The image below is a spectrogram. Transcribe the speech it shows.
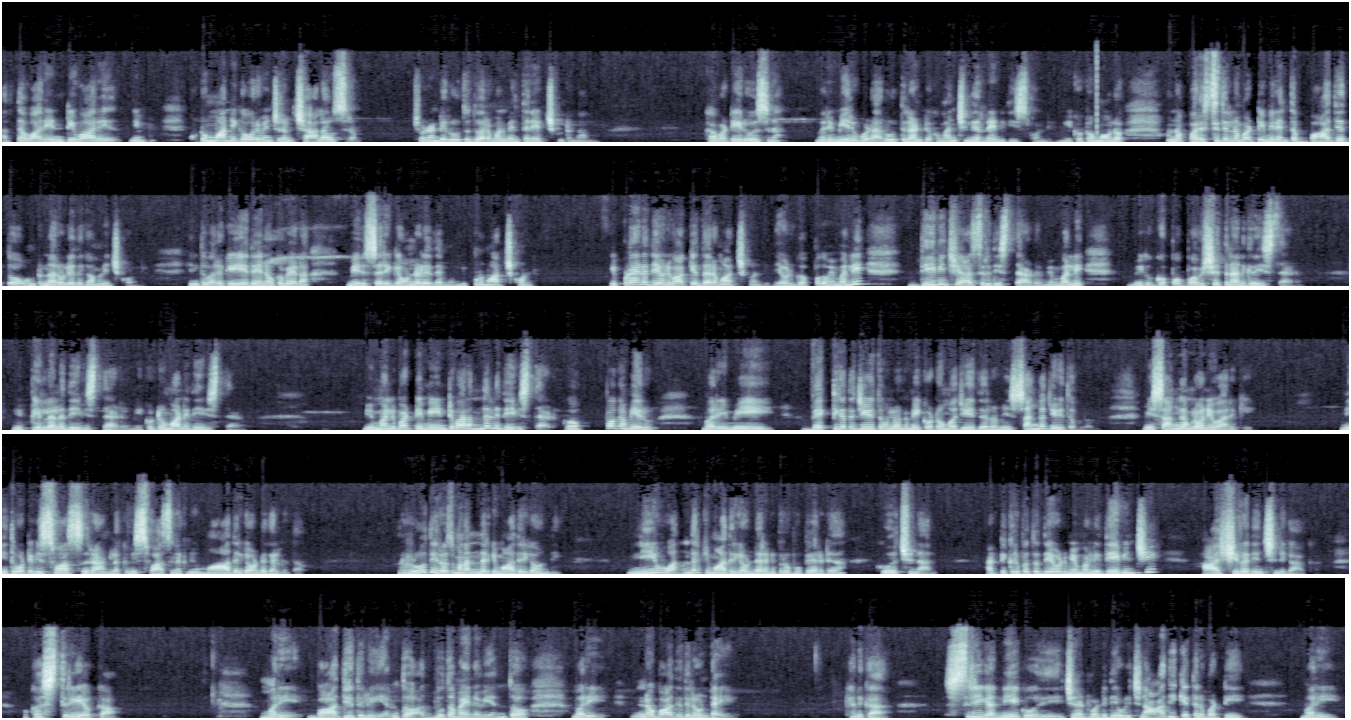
అత్తవారి ఇంటి వారిని కుటుంబాన్ని గౌరవించడం చాలా అవసరం. చూడండి రూతు ద్వారా మనం ఎంత నేర్చుకుంటున్నాము. కాబట్టి ఈ రోజున మరి మీరు కూడా రూతు లాంటి ఒక మంచి నిర్ణయాన్ని తీసుకోండి. మీ కుటుంబంలో ఉన్న పరిస్థితులను బట్టి మీరు ఎంత బాధ్యతతో ఉంటున్నారో లేదో గమనించుకోండి. ఇంతవరకు ఏదైనా ఒకవేళ మీరు సరిగ్గా ఉండలేదేమో ఇప్పుడు మార్చుకోండి. ఎప్పుడైనా దేవుని వాక్యం ద్వారా మార్చుకోండి. దేవుడు గొప్పగా మిమ్మల్ని దీవించి ఆశీర్వదిస్తాడు. మిమ్మల్ని మీకు గొప్ప భవిష్యత్తును అనుగ్రహిస్తాడు. మీ పిల్లల్ని దీవిస్తాడు మీ కుటుంబాన్ని దీవిస్తాడు. మిమ్మల్ని బట్టి మీ ఇంటి వారందరినీ దీవిస్తాడు. గొప్పగా మీరు మరి మీ వ్యక్తిగత జీవితంలోను మీ కుటుంబ జీవితంలో మీ సంఘ జీవితంలోను మీ సంఘంలోని వారికి నీ తోటి విశ్వాసరాండ్లకు విశ్వాసులకు నువ్వు మాదిరిగా ఉండగలుగుతావు. రూత్ ఈరోజు మనందరికీ మాదిరిగా ఉంది. నీవు అందరికీ మాదిరిగా ఉండాలని ప్రభు పేరట కోరుచున్నాను. అట్టి కృపతో దేవుడు మిమ్మల్ని దీవించి ఆశీర్వదించింది గాక ఒక స్త్రీ యొక్క మరి బాధ్యతలు ఎంతో అద్భుతమైనవి ఎంతో మరి ఎన్నో బాధ్యతలు ఉంటాయి. కనుక స్త్రీగా నీకు ఇచ్చినటువంటి దేవుడు ఇచ్చిన ఆధిక్యతను బట్టి మరి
